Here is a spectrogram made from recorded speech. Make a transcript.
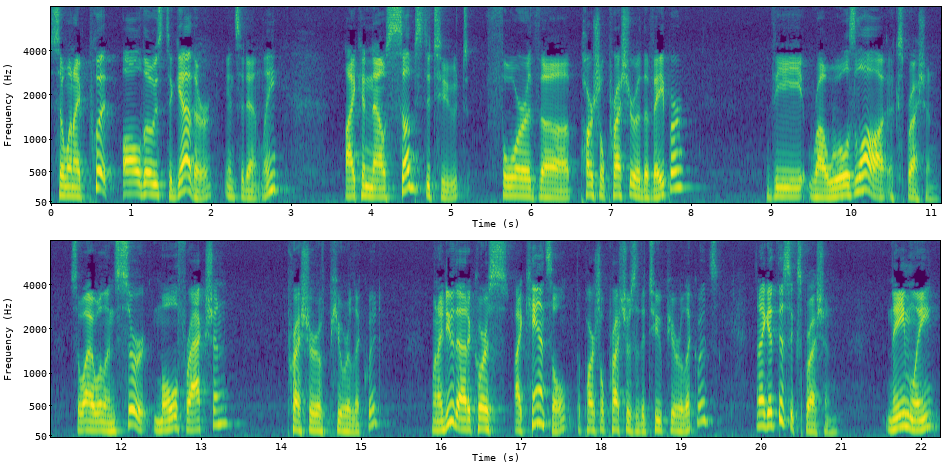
So when I put all those together, incidentally, I can now substitute for the partial pressure of the vapor the Raoult's law expression. So I will insert mole fraction pressure of pure liquid. When I do that, of course, I cancel the partial pressures of the two pure liquids, and I get this expression. Namely,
